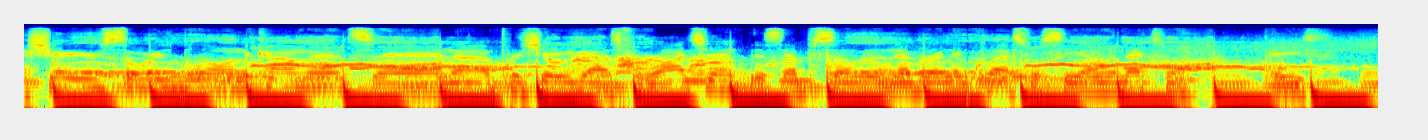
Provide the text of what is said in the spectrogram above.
Share your stories below in the comments and I appreciate you guys for watching this episode of Never Ending Quest. We'll see you on the next one. Peace.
